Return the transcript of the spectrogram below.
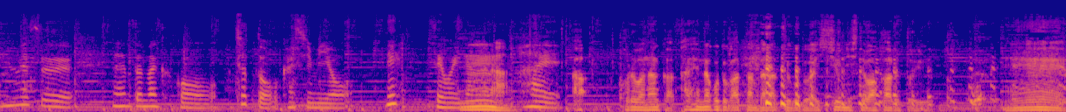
あります。なんとなくこうちょっとおかしみをね背負いながら、はい。ーあこれはなんか大変なことがあったんだなということが一瞬にしてわかるという、ねえ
